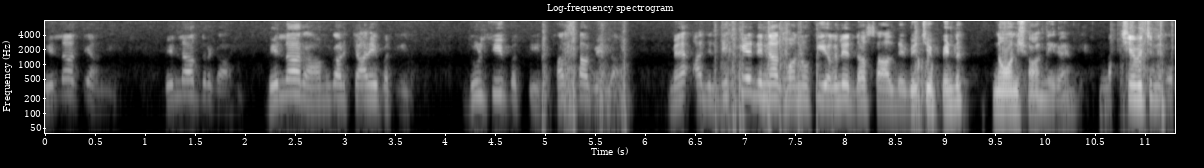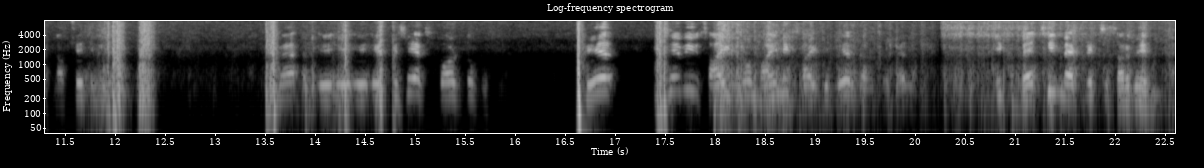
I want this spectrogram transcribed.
ਵੇਲਾ ਧਿਆਨੀ ਵੇਲਾ ਦਰਗਾਹੀ ਵੇਲਾ ਰਾਮਗੜ੍ਹ ਚਾਰੇ ਪੱਤੀ ਦੁਲਚੀ ਪੱਤੀ ਹਰਸਾ ਵੇਲਾ ਮੈਂ ਅੱਜ ਲਿਖ ਕੇ ਦਿਨਾ ਤੁਹਾਨੂੰ ਕਿ ਅਗਲੇ 10 ਸਾਲ ਦੇ ਵਿੱਚ ਇਹ ਪਿੰਡ ਨੌ ਨਿਸ਼ਾਨ ਨਹੀਂ ਰਹਿਣਗੇ। ਨਕਸ਼ੇ ਵਿੱਚ ਨਹੀਂ ਨਕਸ਼ੇ 'ਚ ਨਹੀਂ। ਮੈਂ ਇਹ ਕਿਸੇ ਐਕਸਪਰਟ ਤੋਂ ਪੁੱਛਿਆ। ਫਿਰ ਕਿਸੇ ਵੀ ਸਾਈਟ ਨੂੰ ਮਾਈਨਿੰਗ ਸਾਈਟ ਡਿਕਲੇਅਰ ਕਰਨ ਤੋਂ ਪਹਿਲਾਂ ਇੱਕ ਬੈਥੀ ਮੈਟ੍ਰਿਕਸ ਸਰਵੇ ਹੁੰਦਾ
